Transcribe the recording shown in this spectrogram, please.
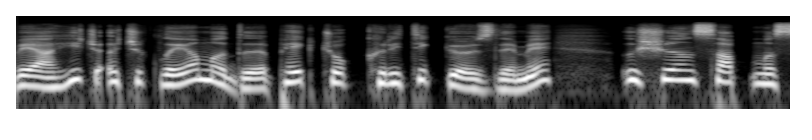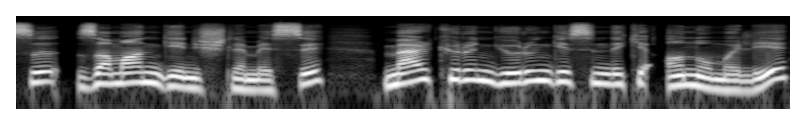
veya hiç açıklayamadığı pek çok kritik gözlemi, ışığın sapması, zaman genişlemesi, Merkür'ün yörüngesindeki anomali,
